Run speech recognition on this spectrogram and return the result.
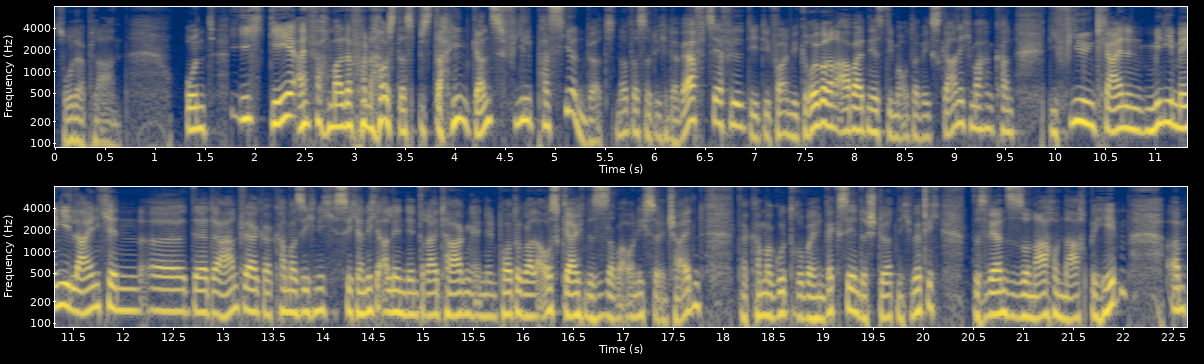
So der Plan. Und ich gehe einfach mal davon aus, dass bis dahin ganz viel passieren wird. Ne, dass natürlich in der Werft sehr viel, die, die vor allem die gröberen Arbeiten jetzt, die man unterwegs gar nicht machen kann. Die vielen kleinen Mini-Mengi-Leinchen äh, der, der Handwerker kann man sich nicht, sicher nicht alle in den drei Tagen in den Portugal ausgleichen. Das ist aber auch nicht so entscheidend. Da kann man gut drüber hinwegsehen. Das stört nicht wirklich. Das werden sie so nach und nach beheben. Ähm,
